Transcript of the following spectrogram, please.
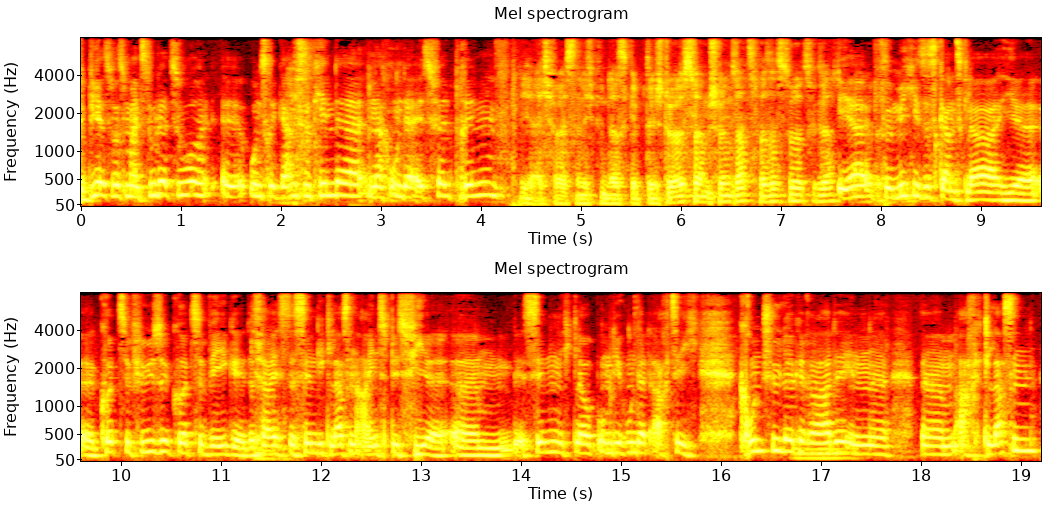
Tobias, was meinst du dazu? Äh, unsere ganzen Kinder nach Unteresfeld bringen? Ja, ich weiß nicht, ich bin da skeptisch. Du hast da einen schönen Satz, was hast du dazu gesagt? Ja, für mich ist es ganz klar hier, äh, kurze Füße, kurze Wege. Das ja. heißt, es sind die Klassen 1 bis 4. Ähm, es sind, ich glaube, um die 180 Grundschüler gerade in ähm, acht Klassen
